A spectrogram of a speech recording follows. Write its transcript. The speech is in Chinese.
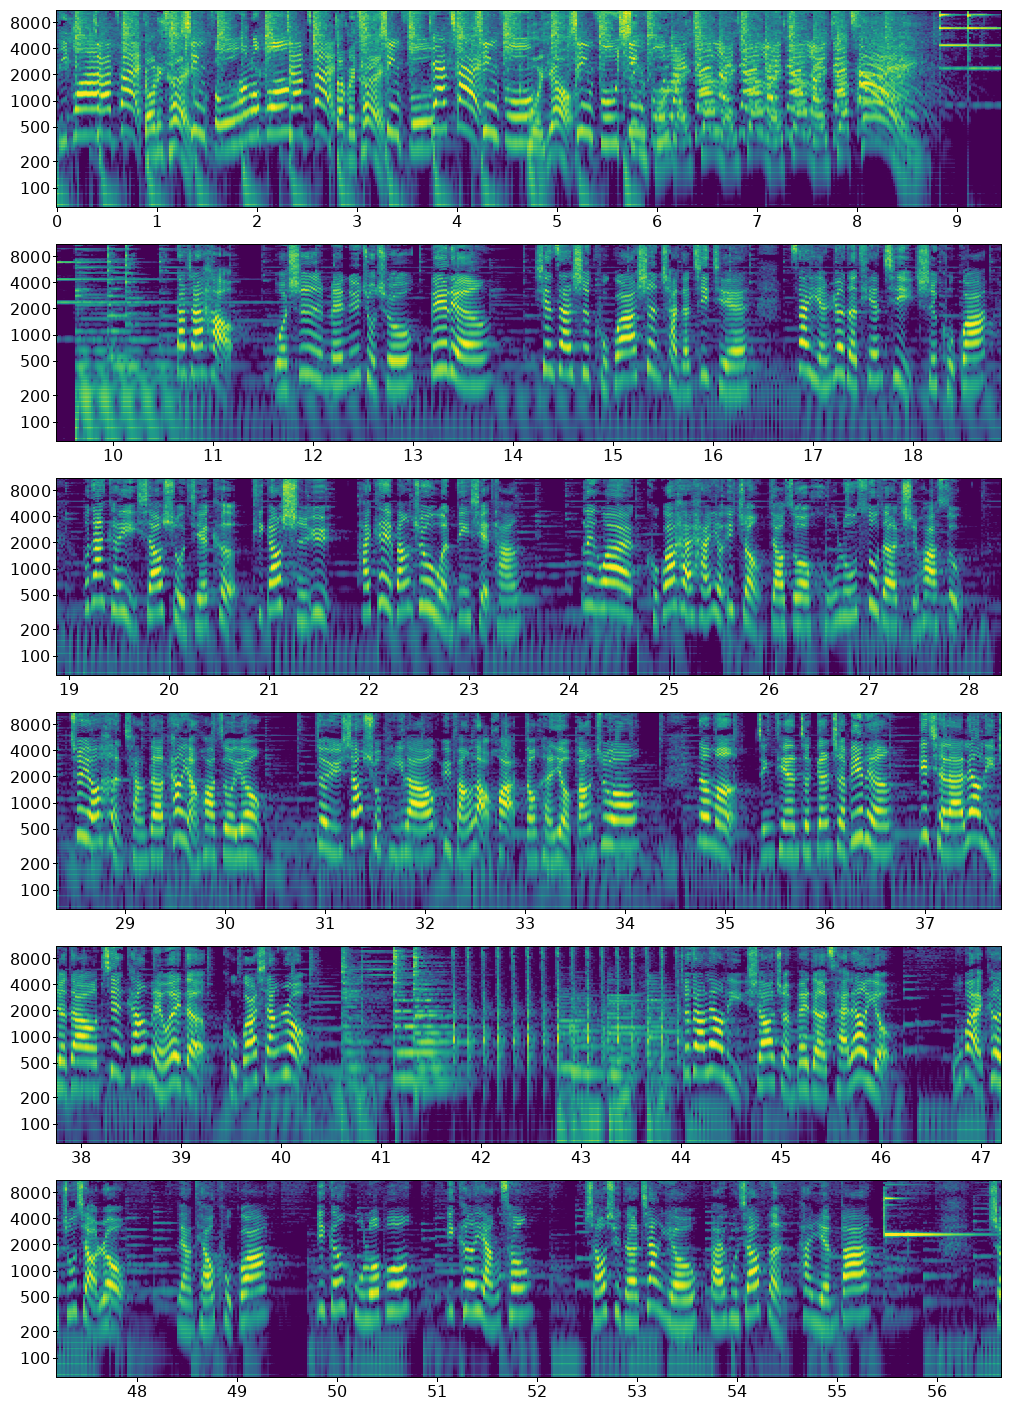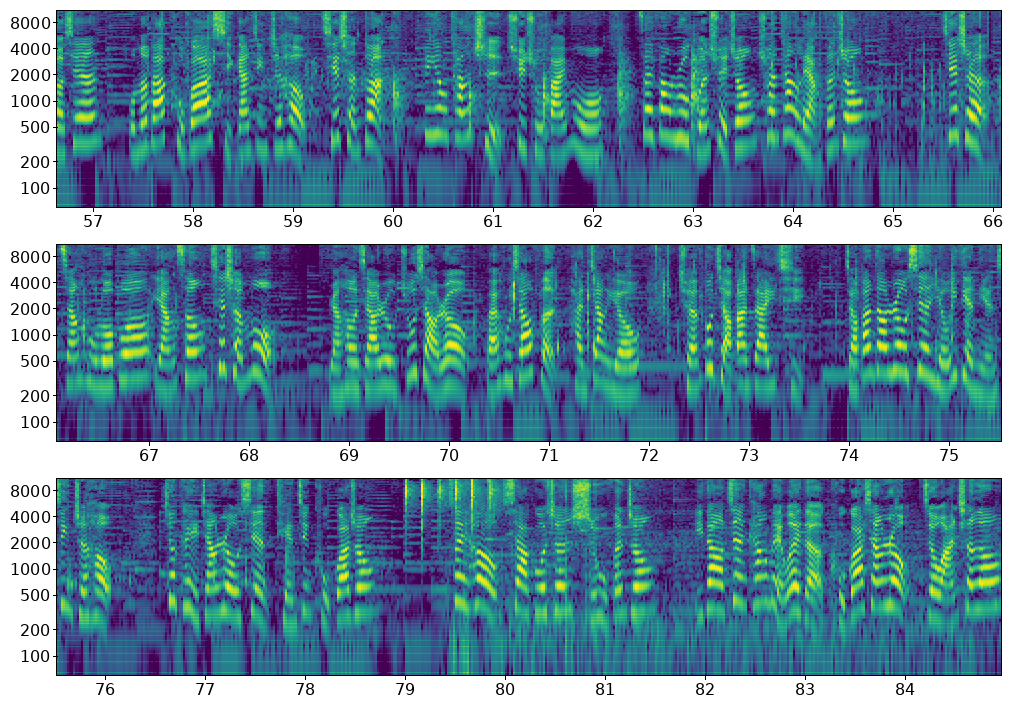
地瓜、加菜、高丽菜、幸福、胡萝卜、加菜、大白菜、幸福、加菜、幸福，我要幸福幸福来加来加来加来加菜。大家好，我是美女主厨 Billion。现在是苦瓜盛产的季节，在炎热的天气吃苦瓜，不但可以消暑解渴、提高食欲，还可以帮助稳定血糖。另外，苦瓜还含有一种叫做葫芦素的植化素，具有很强的抗氧化作用，对于消除疲劳、预防老化都很有帮助哦。那么，今天就跟着 Billion 一起来料理这道健康美味的苦瓜香肉。这道料理需要准备的材料有：五百克猪绞肉、两条苦瓜、一根胡萝卜、一颗洋葱。少许的酱油、白胡椒粉和盐巴。首先，我们把苦瓜洗干净之后切成段，并用汤匙去除白膜，再放入滚水中汆烫两分钟。接着，将胡萝卜、洋葱切成末，然后加入猪绞肉、白胡椒粉和酱油，全部搅拌在一起。搅拌到肉馅有一点粘性之后，就可以将肉馅填进苦瓜中。最后下锅蒸十五分钟。一道健康美味的苦瓜香肉就完成喽！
